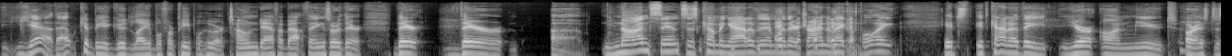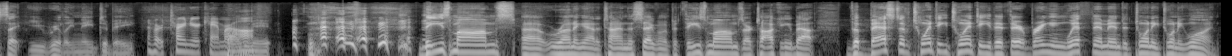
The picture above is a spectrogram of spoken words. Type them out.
yeah, that could be a good label for people who are tone deaf about things or they're they're their uh, nonsense is coming out of them when they're trying to make a point. It's it's kind of the you're on mute, or as to say you really need to be. Or turn your camera off. these moms, uh, running out of time this segment, but these moms are talking about the best of 2020 that they're bringing with them into 2021.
